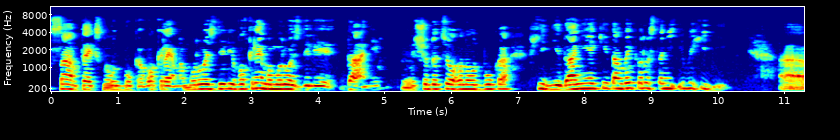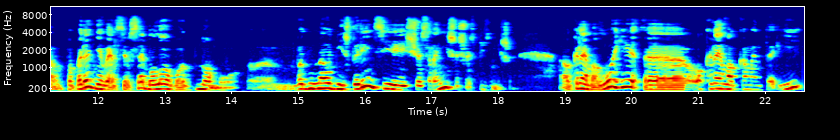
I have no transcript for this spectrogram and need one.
сам текст ноутбука в окремому розділі, в окремому розділі дані е, щодо цього ноутбука, вхідні дані, які там використані, і вихідні. В попередній версії все було в одному, на одній сторінці, щось раніше, щось пізніше. Окремо логі, е, окремо коментарі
